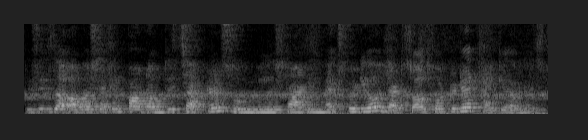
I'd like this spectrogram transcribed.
This is the, our second part of this chapter. So we will start in next video. That's all for today. Thank you. Have a nice day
